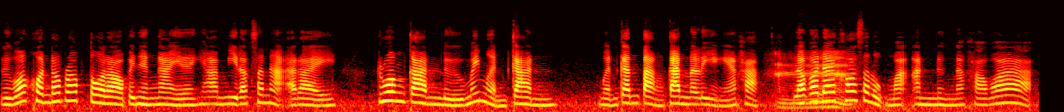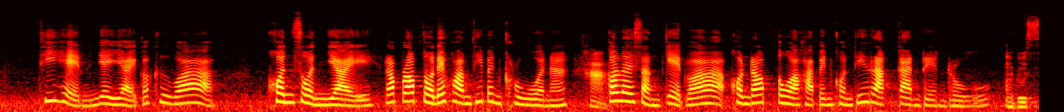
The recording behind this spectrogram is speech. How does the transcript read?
หรือว่าคนรอบๆตัวเราเป็นยังไงอะไรเงี้ยมีลักษณะอะไรร่วมกันหรือไม่เหมือนกัน เหมือนกันต่างกันอะไรอย่างเงี้ยค่ะอ่าแล้วก็ได้ข้อสรุปมาอันหนึงนะคะว่าที่เห็นใหญ่ ๆ ก็คือว่า คนส่วนใหญ่รอบๆตัวได้วยความที่เป็นครูอะนะค่ะก็เลยสังเกตว่าคนรอบตัวค่ะ เป็นคนที่รักการเรียนรู้เอาดูส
